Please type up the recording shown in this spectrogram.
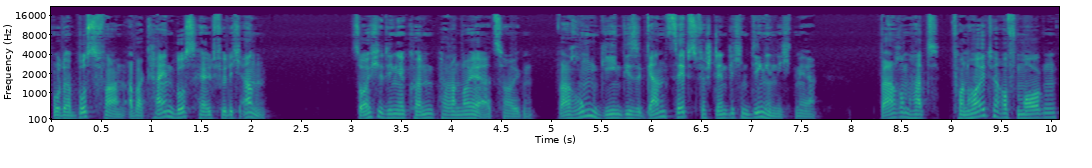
Oder Bus fahren, aber kein Bus hält für dich an. Solche Dinge können Paranoia erzeugen. Warum gehen diese ganz selbstverständlichen Dinge nicht mehr? Warum hat von heute auf morgen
